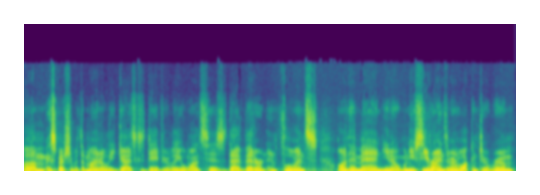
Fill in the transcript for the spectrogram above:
um, especially with the minor league guys, because Davey really wants his that veteran influence on him. And you know, when you see Ryan Zimmerman walk into a room,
